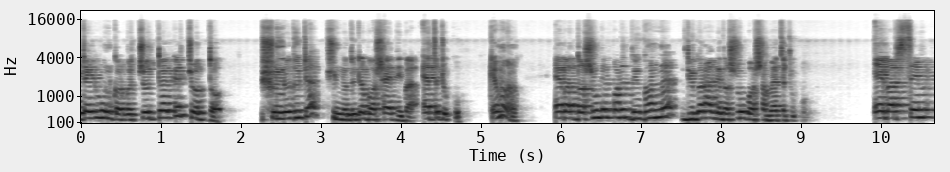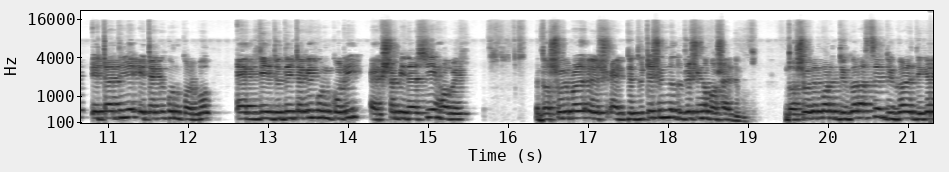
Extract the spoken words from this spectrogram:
এটাকে গুণ করব, চোদ্দ একে চোদ্দ। শূন্য দুইটা শূন্য দুইটা বসায় দিবা, এতটুকু। কেমন? এবার দশমিকের পরে দুই ঘর না, দুই ঘর আগে দশমিক বসাবো, এতটুকু। এবার সেম এটা দিয়ে এটাকে গুণ করব, এক দিয়ে যদি এটাকে গুণ করি, একশো বিরাশি হবে। দশমিকের পরে এক দিয়ে দুইটা শূন্য দুটো শূন্য বসায় দেবো। দশমিকের পরে দুই ঘর আছে, দুই ঘরের দিকে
